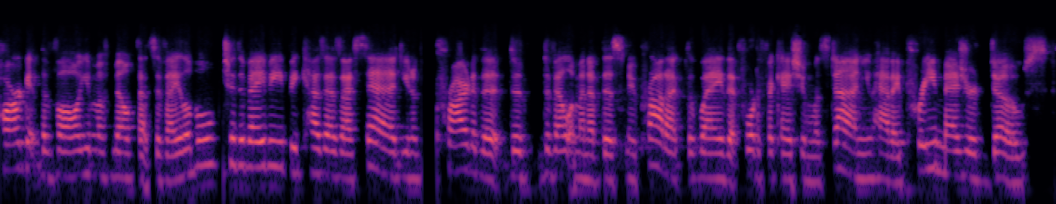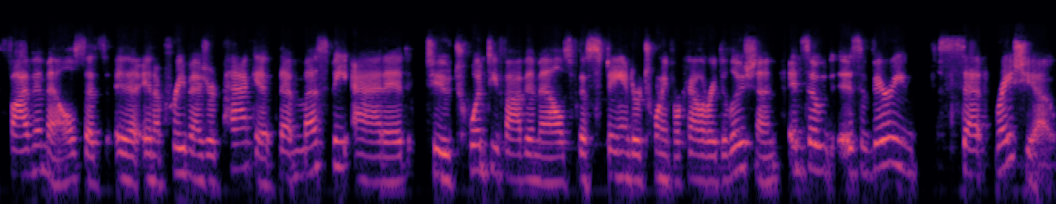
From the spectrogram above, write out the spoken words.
target the volume of milk that's available to the baby because, as I said, you know, prior to the, the development of this new product, the way that fortification was done, you have a pre measured dose 5 mLs that's uh, in a pre-measured packet that must be added to 25 mLs the standard 24 calorie dilution and so it's a very set ratio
